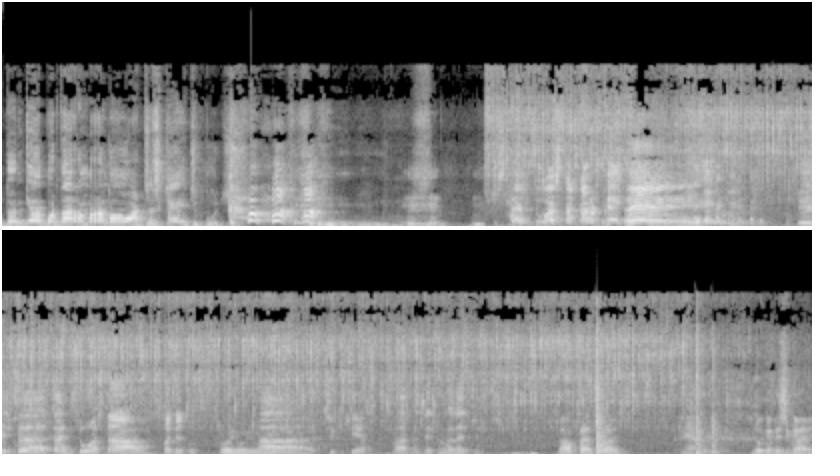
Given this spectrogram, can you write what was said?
Don't care about the Rambaramba what, just care it's boots. It's time to wash the carpet. It's uh, time to wash the potato. Oi, oi, oi. Ah, chips here. What potato with the chips? Uh, French fries. Yeah. Look at this guy.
